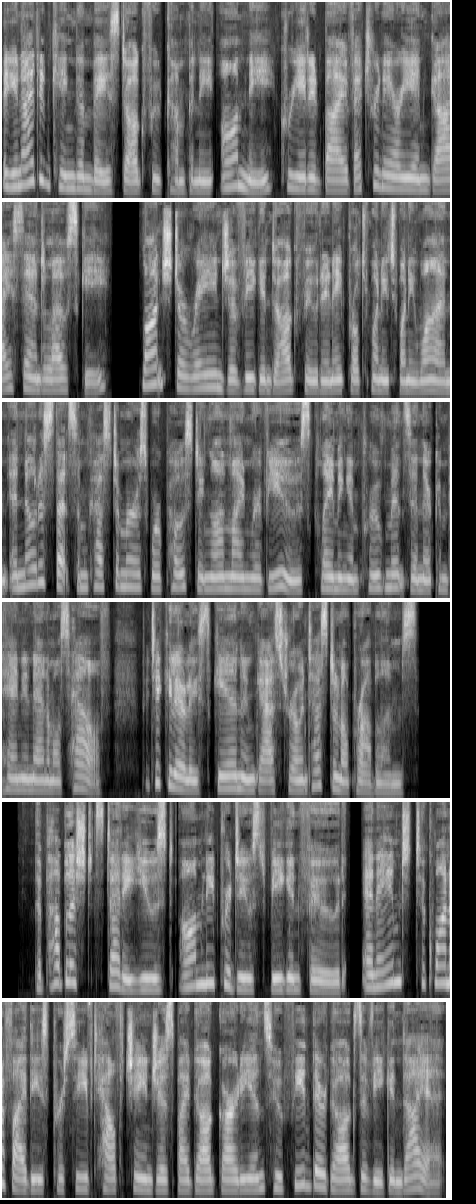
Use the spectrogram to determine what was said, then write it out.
A United Kingdom-based dog food company, Omni, created by veterinarian Guy Sandelowsky, launched a range of vegan dog food in April 2021 and noticed that some customers were posting online reviews claiming improvements in their companion animal's health, particularly skin and gastrointestinal problems. The published study used Omni produced vegan food and aimed to quantify these perceived health changes by dog guardians who feed their dogs a vegan diet.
